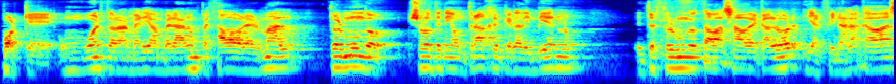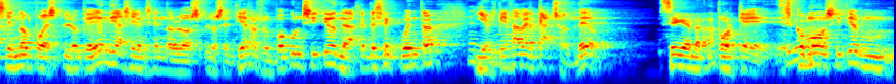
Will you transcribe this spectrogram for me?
porque un muerto en Almería en verano empezaba a oler mal, todo el mundo solo tenía un traje que era de invierno, entonces todo el mundo estaba asado de calor y al final acababa siendo pues lo que hoy en día siguen siendo los, los entierros, un poco un sitio donde la gente se encuentra y empieza a ver cachondeo. Sí, que es verdad. Porque Sí, es como bueno. sitios. mm,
